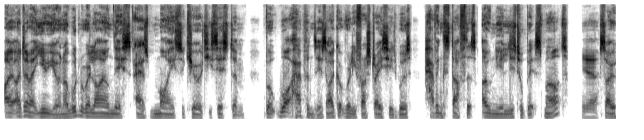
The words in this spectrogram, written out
I, I don't know about you, you, and I wouldn't rely on this as my security system. But what happens is, I got really frustrated was having stuff that's only a little bit smart. Yeah. So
